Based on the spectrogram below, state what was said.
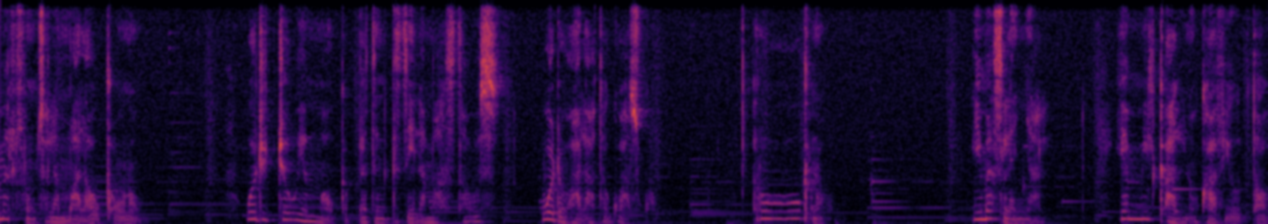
መልሱን ስለማላውቀው ነው። ወድጀው የማውቅበትን ጊዜ ለማስታወስ ወደ ኋላ ተጓዝኩ። ሩቅ ነው ይመስለኛል የሚል ቃል ነው ካፌ ወጣው።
